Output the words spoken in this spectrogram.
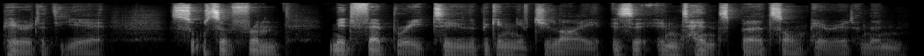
period of the year, sort of from mid February to the beginning of July, is an intense bird song period, and then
